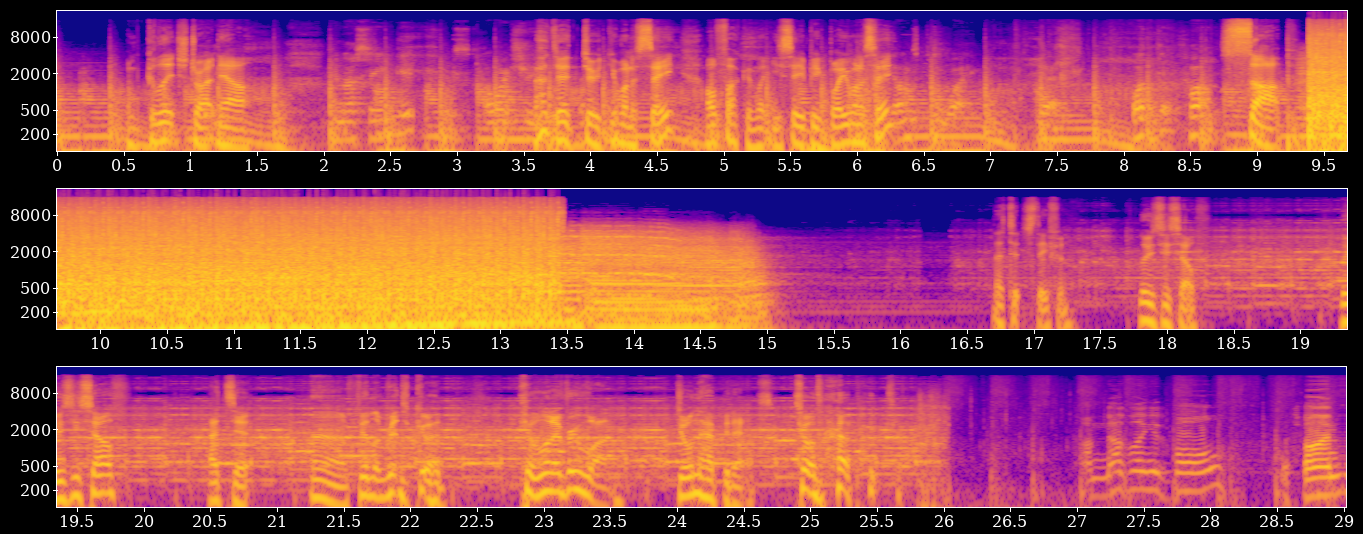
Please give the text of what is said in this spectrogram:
I'm glitched right now. Can I see pics? I won't shoot Uh, you. Dude, dude, you want to see? I'll fucking let you see, big boy. You want to see? Guns What the fuck? Sup? That's it, Stephen. Lose yourself. Lose yourself. That's it. Uh, feeling really good. Killing everyone. Doing the happy dance. Doing the happy dance. I'm nuzzling his ball. That's fine.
